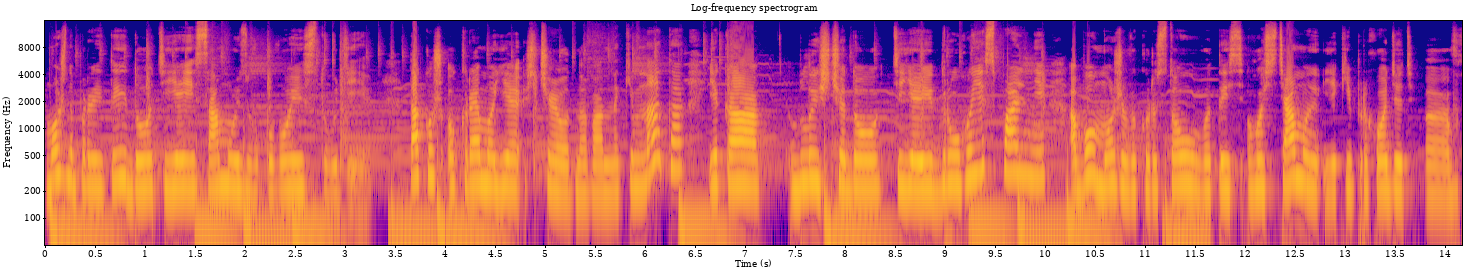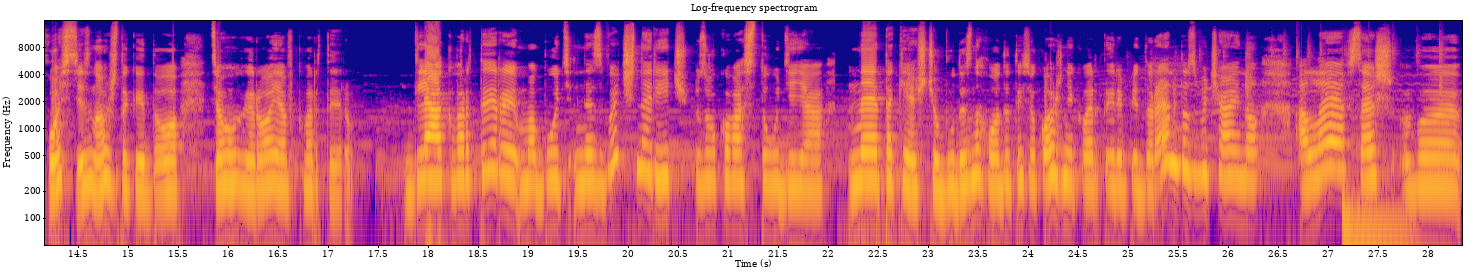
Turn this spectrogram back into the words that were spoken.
можна перейти до тієї самої звукової студії. Також окремо є ще одна ванна кімната, яка ближче до тієї другої спальні, або може використовуватись гостями, які приходять е, в гості знову ж таки до цього героя в квартиру. Для квартири, мабуть, незвична річ звукова студія, не таке, що буде знаходитись у кожній квартирі під оренду, звичайно, але все ж в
